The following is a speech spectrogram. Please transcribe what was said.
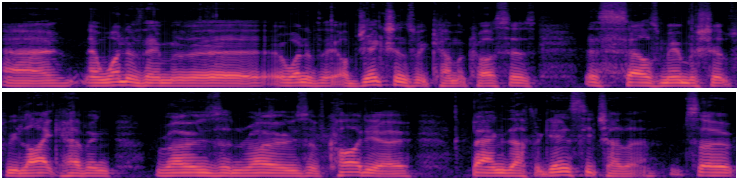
Uh, and one of them, uh, one of the objections we come across is this sales memberships. We like having rows and rows of cardio banged up against each other. So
